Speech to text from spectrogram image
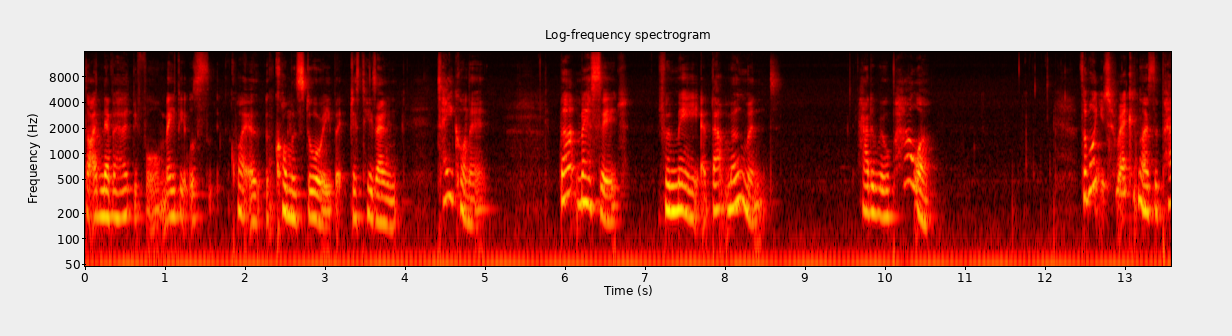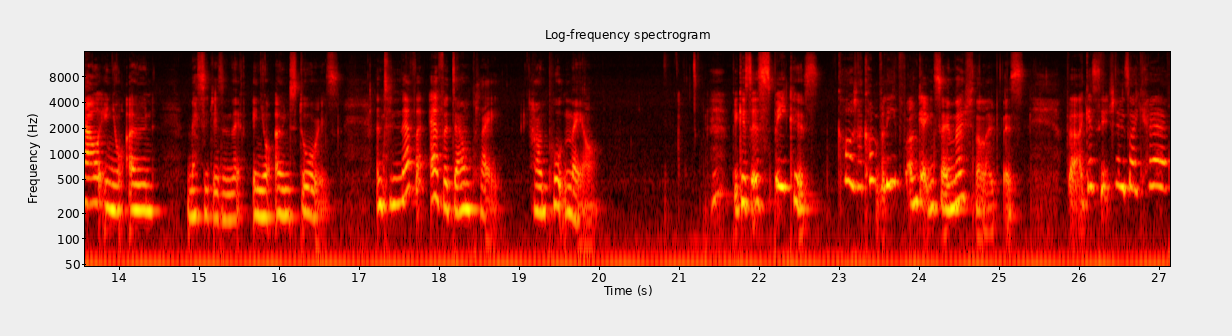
that I'd never heard before, maybe it was quite a, a common story, but just his own take on it, that message for me at that moment had a real power. So I want you to recognize the power in your own messages and in, in your own stories and to never ever downplay how important they are. Because as speakers, gosh, I can't believe I'm getting so emotional over this, but I guess it shows I care.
